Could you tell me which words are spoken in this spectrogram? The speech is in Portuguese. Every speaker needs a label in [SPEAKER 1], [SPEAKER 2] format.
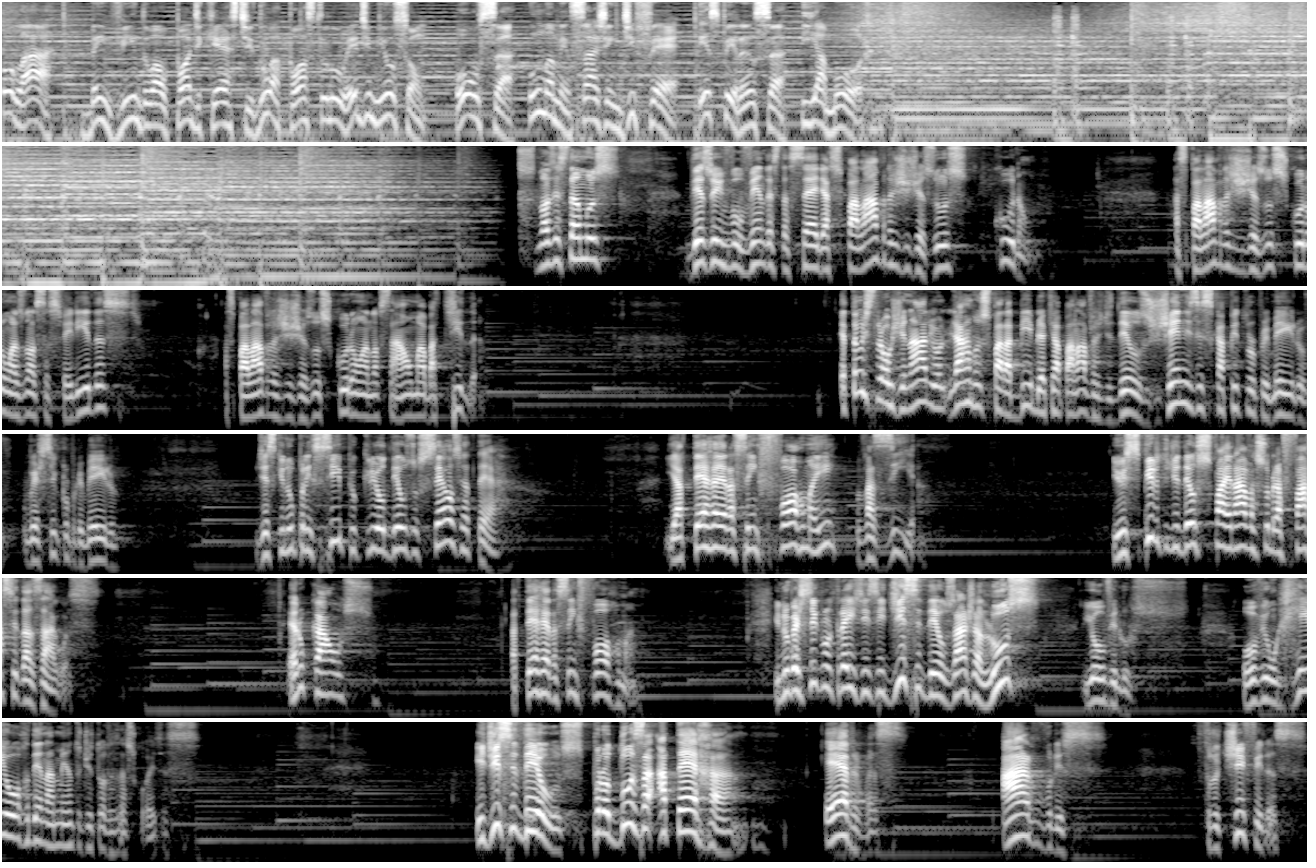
[SPEAKER 1] Olá, bem-vindo ao podcast do apóstolo Edmilson. Ouça uma mensagem de fé, esperança e amor.
[SPEAKER 2] Nós estamos desenvolvendo esta série As Palavras de Jesus Curam. As palavras de Jesus curam as nossas feridas, as palavras de Jesus curam a nossa alma abatida. É tão extraordinário olharmos para a Bíblia, que é a palavra de Deus, Gênesis capítulo 1, versículo 1, diz que no princípio criou Deus os céus e a terra. E a terra era sem forma e vazia. E o Espírito de Deus pairava sobre a face das águas. Era o caos. A terra era sem forma. E no versículo 3 diz: E disse Deus: haja luz, e houve luz. Houve um reordenamento de todas as coisas. E disse Deus: produza a terra ervas, árvores frutíferas,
